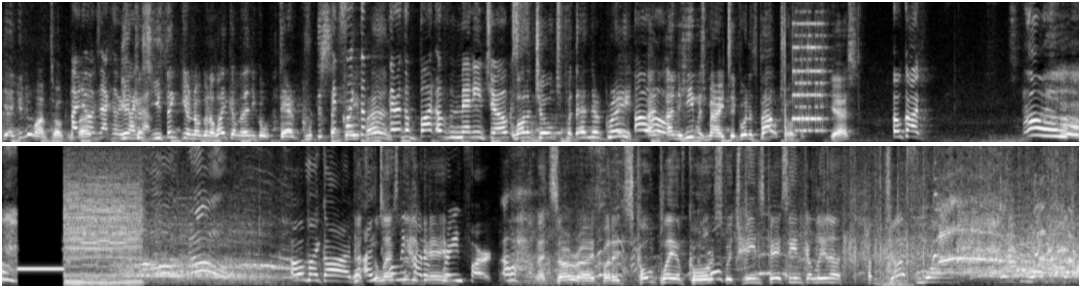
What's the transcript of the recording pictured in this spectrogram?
yeah, you know what I'm talking about. I know exactly what you're yeah, talking because you think you're not going to like them, and then you go, they're gr- this is a It's great like the, band. they're the butt of many jokes. A lot of jokes, but then they're great. Oh. And, oh. and he was married to Gwyneth Paltrow. yes? Oh, God. Oh. No. Oh, my God. That's I the lesson totally of the had game. a brain fart. Oh. That's all right. But it's Coldplay, of course, which means Casey and Kalina have just won $3,200.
